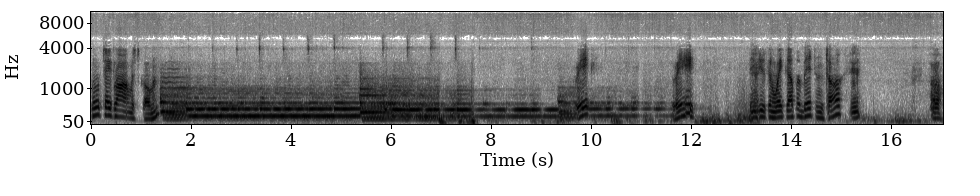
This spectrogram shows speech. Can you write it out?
Won't take long, Mr. Coleman. You can wake up a bit and talk? Yeah. Oh,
